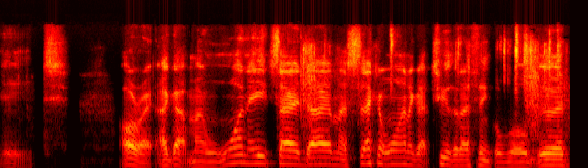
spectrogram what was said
Eight. All right, I got my one eight side die. My second one, I got two that I think will roll good.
